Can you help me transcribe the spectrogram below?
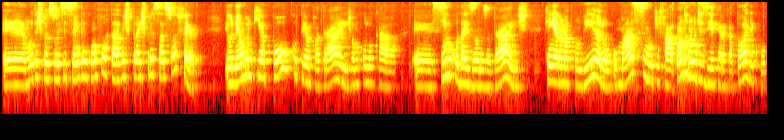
é, muitas pessoas se sentem confortáveis para expressar sua fé. Eu lembro que há pouco tempo atrás, vamos colocar 5, é, 10 anos atrás, quem era macumbeiro, o máximo que fala, quando não dizia que era católico,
